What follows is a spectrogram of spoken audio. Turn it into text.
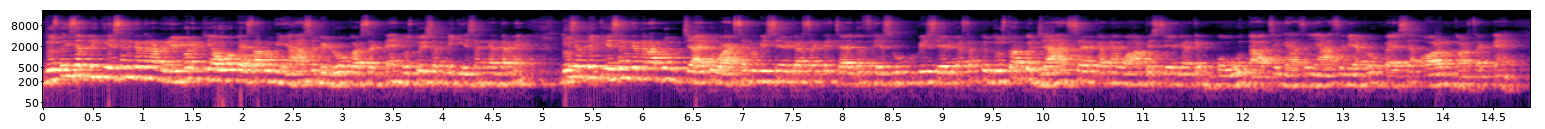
दोस्तों, इस एप्लीकेशन के अंदर आप रेफर किया हुआ, पैसा आप लोग यहाँ से विड्रॉ कर सकते हैं। दोस्तों, इस एप्लीकेशन के अंदर में, दोस्तों एप्लीकेशन के अंदर आप लोग चाहे तो व्हाट्सएप भी शेयर कर सकते हैं, चाहे तो फेसबुक पे भी शेयर कर सकते हो। दोस्तों, आपको जहाँ शेयर करना है, वहाँ पे शेयर करके बहुत अच्छे खासे यहाँ से भी आप लोग पैसे अर्न कर सकते हैं।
